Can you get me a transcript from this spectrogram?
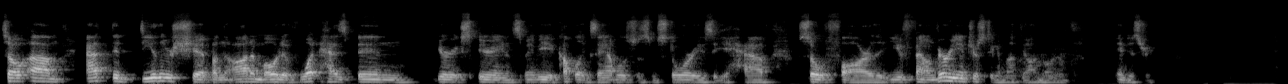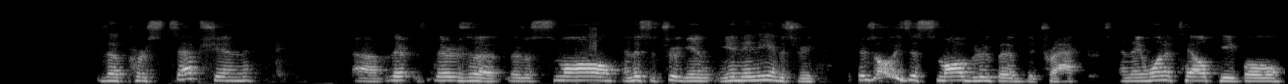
so um, at the dealership on the automotive, what has been your experience? Maybe a couple examples or some stories that you have so far that you found very interesting about the automotive industry. The perception uh, there, there's a there's a small, and this is true again in any industry. There's always this small group of detractors, and they want to tell people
